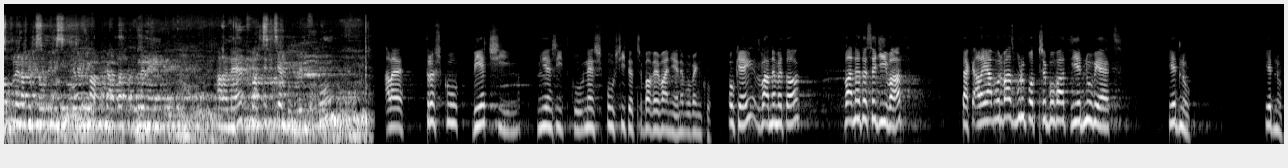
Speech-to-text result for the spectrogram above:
s bublinami souvisí. Chtěl bych vám ukázat bubliny, ale ne v klasickém bublinku, ale v trošku větším měřítku, než pouštíte třeba ve vaně nebo venku. OK, zvládneme to? Zvládnete se dívat? Tak, ale já od vás budu potřebovat jednu věc. Jednu. Jednu.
